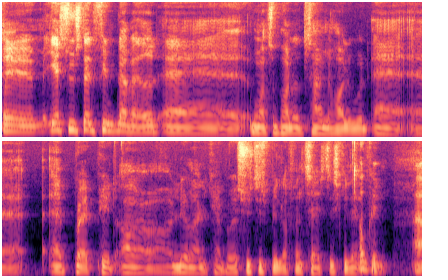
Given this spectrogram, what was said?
ja. Øh, jeg synes, den film bliver reddet af Once Upon a Time in Hollywood af, af, af Brad Pitt og Leonardo DiCaprio. Jeg synes, de spiller fantastisk i den Okay. film. Ja.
